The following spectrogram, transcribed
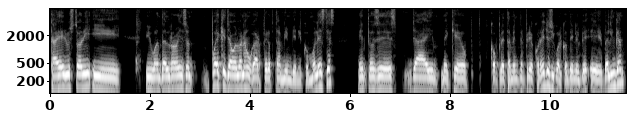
Kadarius Toney y, y Wandale Robinson puede que ya vuelvan a jugar, pero también vienen con molestias. Entonces ya ahí me quedo completamente en frío con ellos, igual con Daniel Be- eh, Bellingham.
